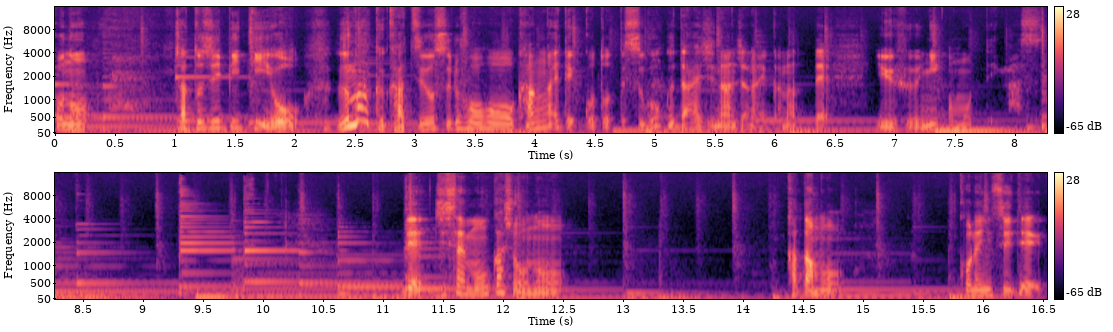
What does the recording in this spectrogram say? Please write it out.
このチャット GPT をうまく活用する方法を考えていくことってすごく大事なんじゃないかなっていうふうに思ってで実際文科省の方もこれについて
